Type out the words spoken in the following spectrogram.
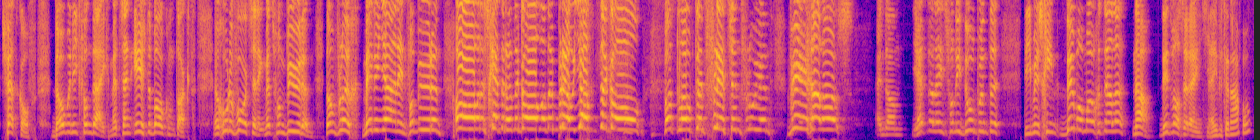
Svetkov, Dominique van Dijk met zijn eerste balcontact. Een goede voortzetting met Van Buren. Dan vlug, Menunjanin, Van Buren. Oh, wat een schitterende goal, wat een briljante goal. Wat loopt het flitsend, vloeiend, weergaloos. En dan, je hebt wel eens van die doelpunten die misschien dubbel mogen tellen. Nou, dit was er eentje. Even ten Apel?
